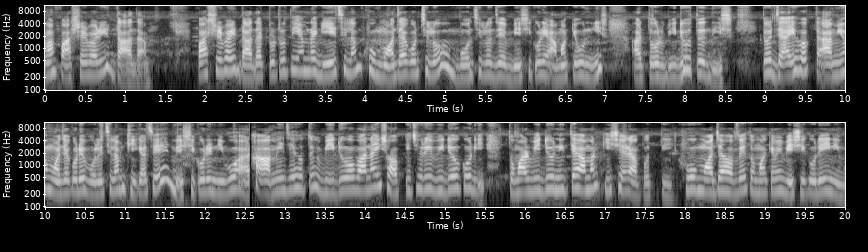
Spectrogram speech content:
আমার পাশের বাড়ির দাদা। পাশের বাড়ির দাদার টোটোতেই আমরা গিয়েছিলাম, খুব মজা করছিল। বলছিল যে, বেশি করে আমাকেও নিস আর তোর ভিডিওতে দিস। তো যাই হোক, তা আমিও মজা করে বলেছিলাম, ঠিক আছে, বেশি করে নিব। আর আমি যেহেতু ভিডিও বানাই সব কিছুরই ভিডিও করি, তোমার ভিডিও নিতে আমার কিসের আপত্তি? খুব মজা হবে, তোমাকে আমি বেশি করেই নিব।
